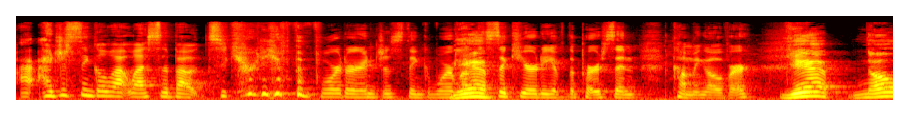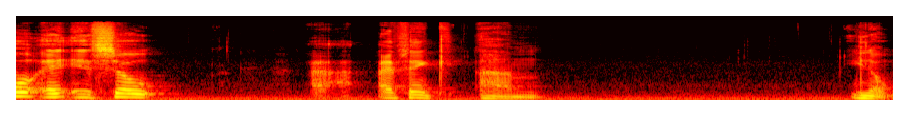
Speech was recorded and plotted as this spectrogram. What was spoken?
I I just think a lot less about security of the border and just think more about Yeah. the security of the person coming over. Yeah, no. It, it's so I, I think um, you know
